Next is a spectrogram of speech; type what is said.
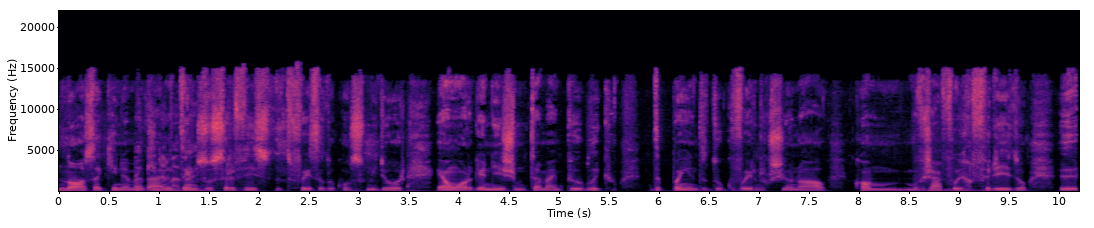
Nós, aqui na Madeira, aqui na Madeira. temos o Serviço de Defesa do Consumidor, é um organismo também público, depende do Governo Regional, como já foi uhum. referido, eh,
